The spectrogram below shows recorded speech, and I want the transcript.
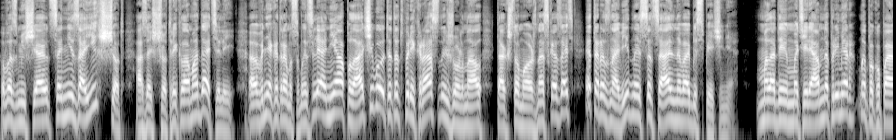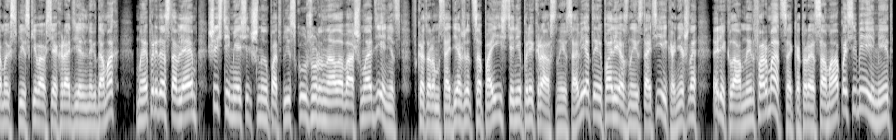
возмещаются не за их счет, а за счет рекламодателей. В некотором смысле они оплачивают этот прекрасный журнал, так что, можно сказать, это разновидность социального обеспечения. Молодым матерям, например, мы покупаем их списки во всех родильных домах, мы предоставляем шестимесячную подписку журнала «Ваш младенец», в котором содержатся поистине прекрасные советы, полезные статьи и, конечно, рекламная информация, которая сама по себе имеет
